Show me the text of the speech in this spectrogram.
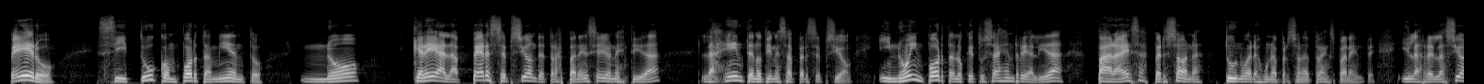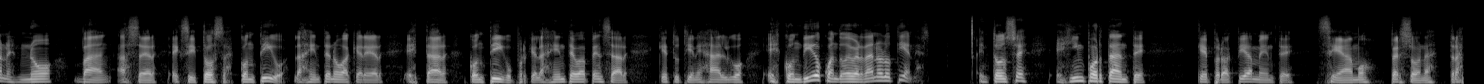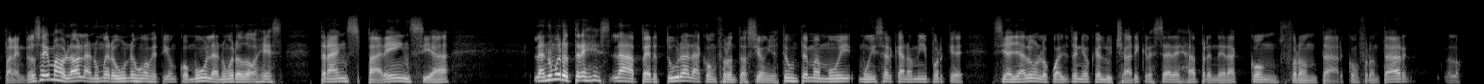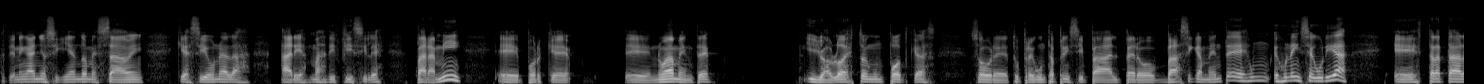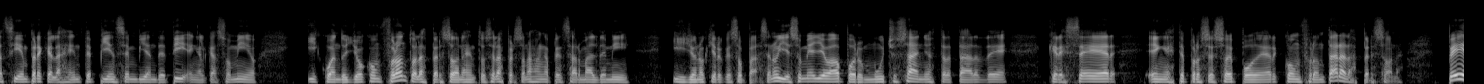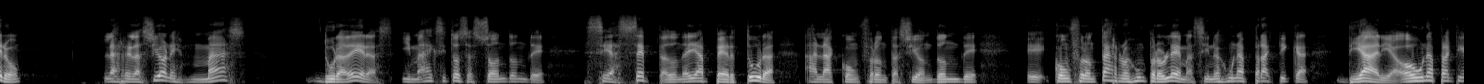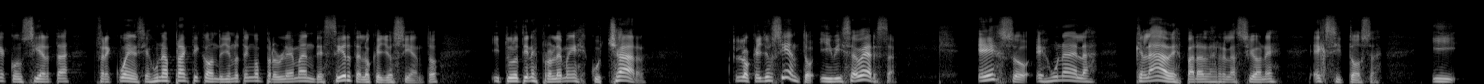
Pero si tu comportamiento no crea la percepción de transparencia y honestidad, la gente no tiene esa percepción. Y no importa lo que tú seas en realidad, para esas personas tú no eres una persona transparente. Y las relaciones no van a ser exitosas contigo. La gente no va a querer estar contigo porque la gente va a pensar que tú tienes algo escondido cuando de verdad no lo tienes. Entonces es importante que proactivamente seamos personas transparentes. Entonces hemos hablado, la número uno es un objetivo en común, la número dos es transparencia. La número tres es la apertura a la confrontación. Y este es un tema muy, muy cercano a mí porque si hay algo en lo cual yo he tenido que luchar y crecer es aprender a confrontar. Confrontar, los que tienen años siguiéndome saben que ha sido una de las áreas más difíciles para mí eh, porque eh, nuevamente, y yo hablo de esto en un podcast sobre tu pregunta principal, pero básicamente es, es una inseguridad. Es tratar siempre que la gente piense bien de ti, en el caso mío, y cuando yo confronto a las personas, entonces las personas van a pensar mal de mí y yo no quiero que eso pase. Y eso me ha llevado por muchos años tratar de crecer en este proceso de poder confrontar a las personas. Pero las relaciones más duraderas y más exitosas son donde se acepta, donde hay apertura a la confrontación, donde eh, confrontar no es un problema, sino es una práctica diaria o una práctica con cierta frecuencia. Es una práctica donde yo no tengo problema en decirte lo que yo siento y tú no tienes problema en escuchar lo que yo siento y viceversa. Eso es una de las claves para las relaciones exitosas. Y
